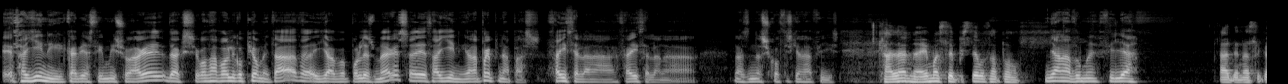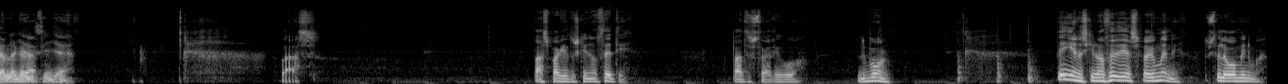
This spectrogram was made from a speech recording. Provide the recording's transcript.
Ε, θα γίνει κάποια στιγμή σου αρέ. Εντάξει, εγώ θα πάω λίγο πιο μετά, θα- για πολλές μέρες θα γίνει. Αλλά πρέπει να πας. Θα ήθελα, να- θα ήθελα να, να, να σηκωθείς και να φύγεις. Καλά να είμαστε, πιστεύω θα πάω. Για να δούμε, φιλιά. Άντε να είστε καλά, Φιλιά, καλή φιλιά. συνέχεια. Πας. Πας πάει για το σκηνοθέτη. Πάτε στο στρατηγό. Λοιπόν, πήγαινε σκηνοθέτη, θα σε περιμένει. Του στείλω εγώ μήνυμα.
